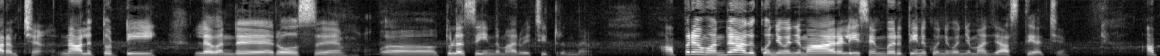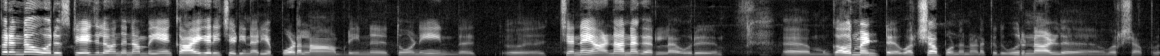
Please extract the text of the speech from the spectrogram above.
ஆரம்பித்தேன் நாலு தொட்டி இல்லை வந்து ரோஸு துளசி இந்த மாதிரி வச்சிட்டு இருந்தேன் அப்புறம் வந்து அது கொஞ்சம் கொஞ்சமாக அரளி செம்பருத்தின்னு கொஞ்சம் கொஞ்சமாக ஜாஸ்தியாச்சு. அப்புறம்தான் ஒரு ஸ்டேஜில் வந்து நம்ம ஏன் காய்கறி செடி நிறைய போடலாம் அப்படின்னு தோணி இந்த சென்னை அண்ணா நகரில் ஒரு கவர்மெண்ட் ஒர்க் ஷாப் ஒன்று நடக்குது. ஒரு நாள் ஒர்க் ஷாப்பு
